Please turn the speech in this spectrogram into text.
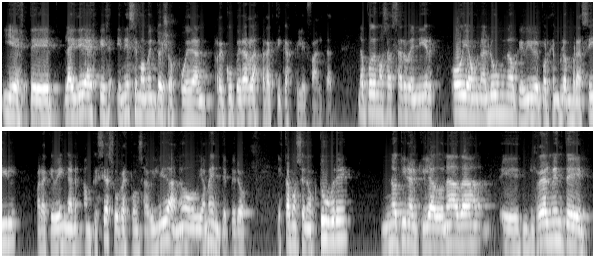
y este, la idea es que en ese momento ellos puedan recuperar las prácticas que le faltan. No podemos hacer venir hoy a un alumno que vive, por ejemplo, en Brasil para que vengan, aunque sea su responsabilidad, ¿no? Obviamente, pero estamos en octubre, no tiene alquilado nada, eh, realmente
